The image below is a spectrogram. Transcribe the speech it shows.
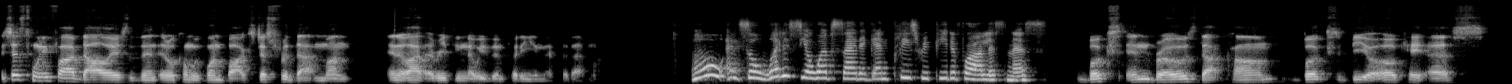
it's just $25 and then it'll come with one box just for that month and it'll have everything that we've been putting in there for that month. Oh, and so what is your website again? Please repeat it for our listeners. Booksnbros.com. Books, B O O K S,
